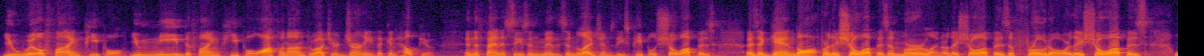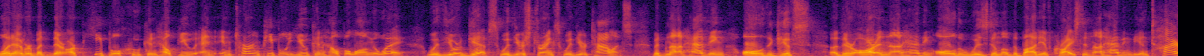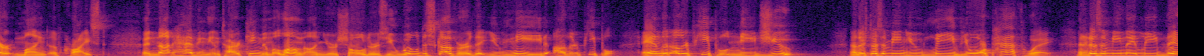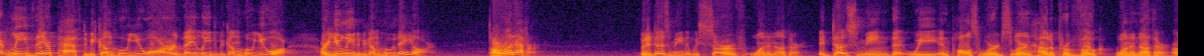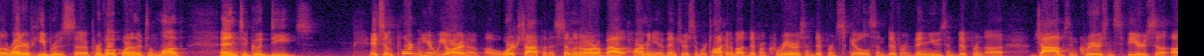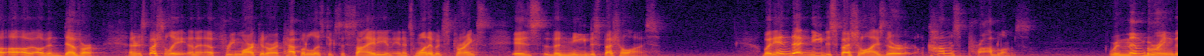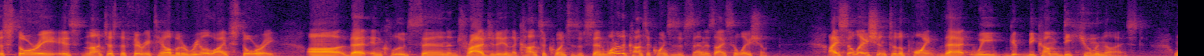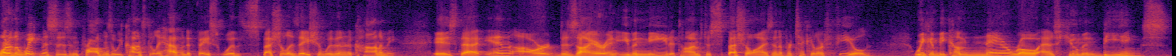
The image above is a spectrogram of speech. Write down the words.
You will find people, you need to find people off and on throughout your journey that can help you. In the fantasies and myths and legends, these people show up as, as a Gandalf, or they show up as a Merlin, or they show up as a Frodo, or they show up as whatever, but there are people who can help you, and in turn, people you can help along the way with your gifts, with your strengths, with your talents, but not having all the gifts uh, there are, and not having all the wisdom of the body of Christ, and not having the entire mind of Christ, and not having the entire kingdom alone on your shoulders, you will discover that you need other people, and that other people need you. Now, this doesn't mean you leave your pathway. And it doesn't mean they leave their, leave their path to become who you are, or they leave to become who you are, or you leave to become who they are, or whatever. But it does mean that we serve one another. It does mean that we, in Paul's words, learn how to provoke one another, or the writer of Hebrews, uh, provoke one another to love and to good deeds. It's important, here we are in a, a workshop and a seminar about harmony of interest, and we're talking about different careers and different skills and different venues and different uh, jobs and careers and spheres of, of, of endeavor. And especially in a, free market or a capitalistic society, and, and it's one of its strengths, is the need to specialize. But in that need to specialize, there comes problems. Remembering this story is not just a fairy tale, but a real life story uh, that includes sin and tragedy and the consequences of sin. One of the consequences of sin is isolation. Isolation to the point that we get, become dehumanized. One of the weaknesses and problems that we constantly have to face with specialization within an economy is that in our desire and even need at times to specialize in a particular field, we can become narrow as human beings.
